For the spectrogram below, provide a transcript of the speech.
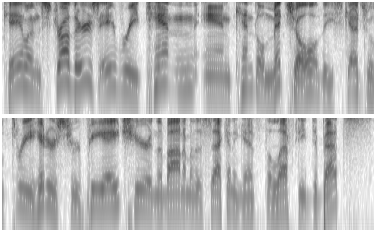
Kalen Struthers, Avery Tanton, and Kendall Mitchell, the scheduled three hitters for PH here in the bottom of the second against the lefty DeBetz,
